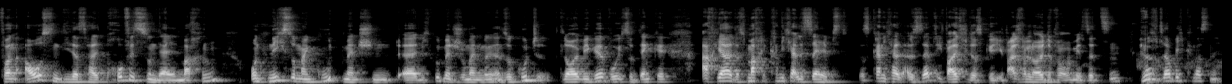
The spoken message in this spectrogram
von außen, die das halt professionell machen und nicht so mein Gutmenschen, äh, nicht Gutmenschen, mein, so Gutgläubige, wo ich so denke, ach ja, das mache kann ich alles selbst. Das kann ich halt alles selbst. Ich weiß, wie das geht. Ich weiß, wie Leute vor mir sitzen. Ja. Ich glaube, ich kann das nicht.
